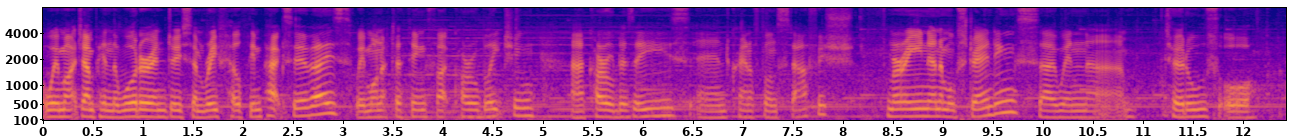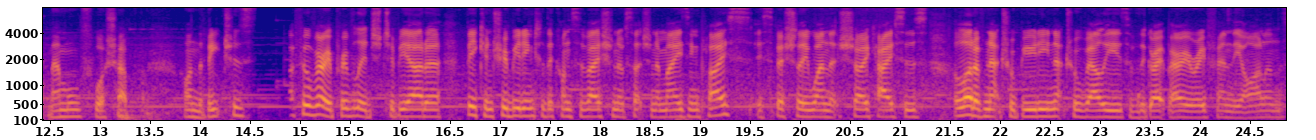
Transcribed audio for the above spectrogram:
we might jump in the water and do some reef health impact surveys. We monitor things like coral bleaching, uh, coral disease and crown of thorns starfish. Marine animal strandings, so when um, turtles or mammals wash up on the beaches. I feel very privileged to be able to be contributing to the conservation of such an amazing place, especially one that showcases a lot of natural beauty, natural values of the Great Barrier Reef and the islands.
